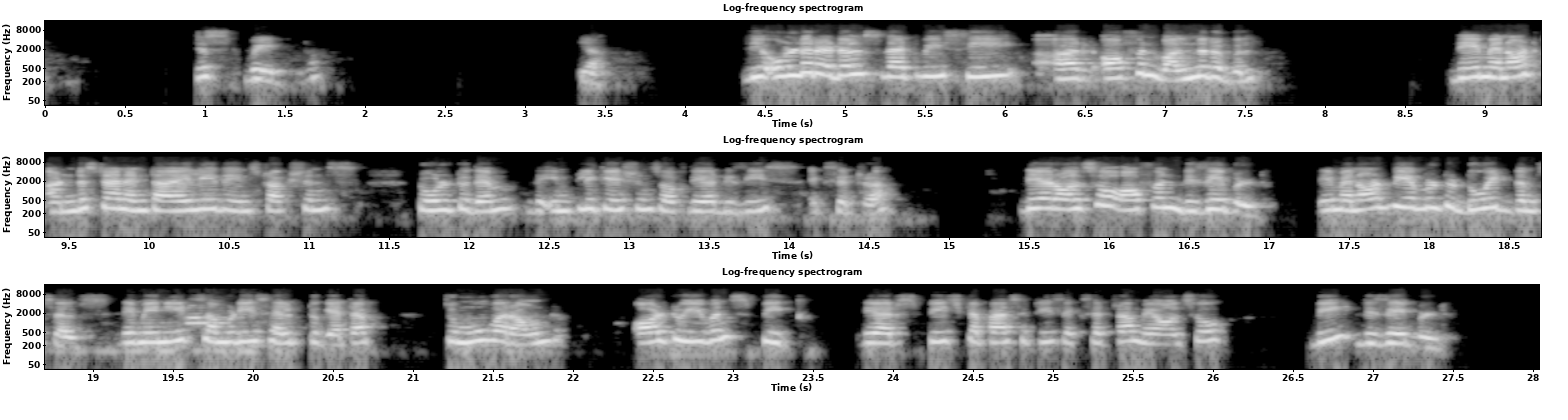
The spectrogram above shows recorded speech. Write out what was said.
just wait. No? Yeah. The older adults that we see are often vulnerable. They may not understand entirely the instructions told to them, the implications of their disease, etc. They are also often disabled. They may not be able to do it themselves. They may need somebody's help to get up, to move around, or to even speak. Their speech capacities, etc., may also be disabled.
